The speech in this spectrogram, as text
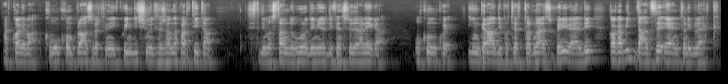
al quale va comunque un plauso perché nei 15 minuti della seconda partita si sta dimostrando uno dei migliori difensori della Lega o comunque in grado di poter tornare su quei livelli, Goga Biddazze e Anthony Black.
